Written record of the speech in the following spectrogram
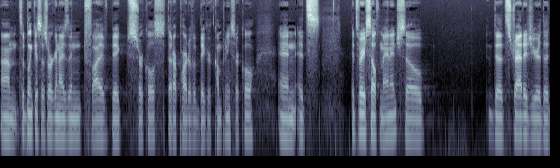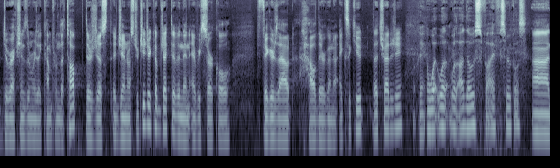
Um, so Blinkist is organized in five big circles that are part of a bigger company circle, and it's it's very self managed. So the strategy or the directions don't really come from the top. There's just a general strategic objective, and then every circle figures out how they're going to execute that strategy. Okay. And what what what are those five circles? Uh,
